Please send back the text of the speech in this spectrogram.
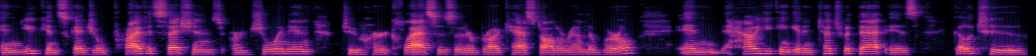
And you can schedule private sessions or join in to her classes that are broadcast all around the world. And how you can get in touch with that is go to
